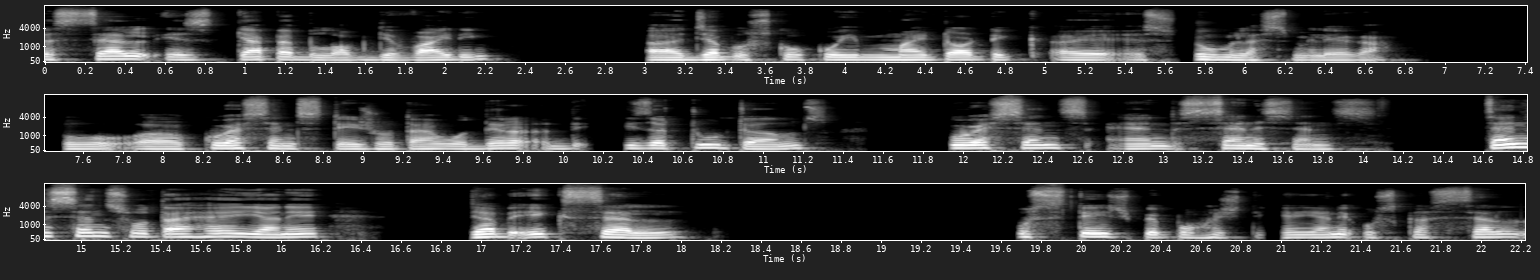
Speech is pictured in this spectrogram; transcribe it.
the cell is capable of dividing जब उसको कोई माइटोटिक स्टूमलस मिलेगा। तो क्वेसेंस स्टेज होता है वो। There is are two terms quiescence and senescence senescence होता है, यानी जब एक सेल उस स्टेज पे पहुँचती है, यानी उसका सेल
